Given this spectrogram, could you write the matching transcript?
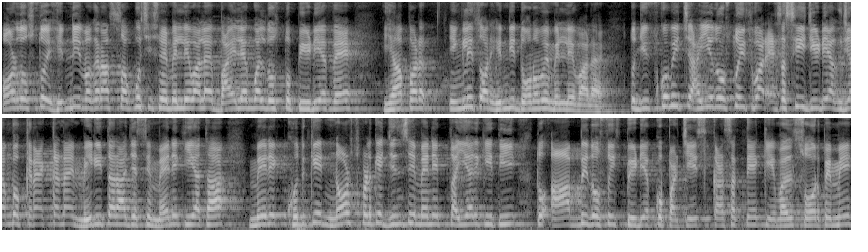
और दोस्तों, हिंदी वगैरह सब कुछ इसमें मिलने वाला है। बाईलैंग्वेज दोस्तों पीडीएफ है। यहाँ पर इंग्लिश और हिंदी दोनों में मिलने वाला है। तो जिसको भी चाहिए दोस्तों, इस बार एसएससी जीडी एग्ज़ाम को क्रैक करना है। मेरी तरह जैसे मैंने किया था, मेरे खुद के नोट्स पढ़ के जिनसे मैंने तैयारी की थी तो आप भी दोस्तों इस पीडीएफ को परचेज कर सकते हैं केवल सौ रुपए में।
